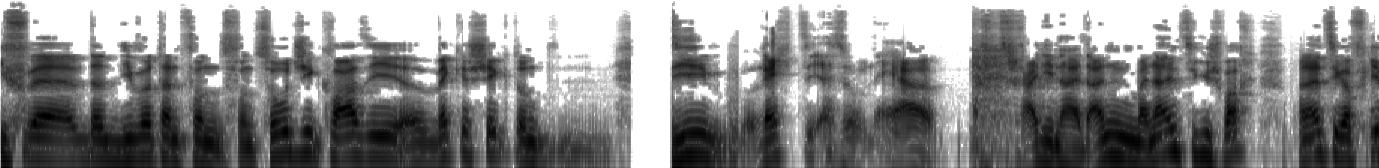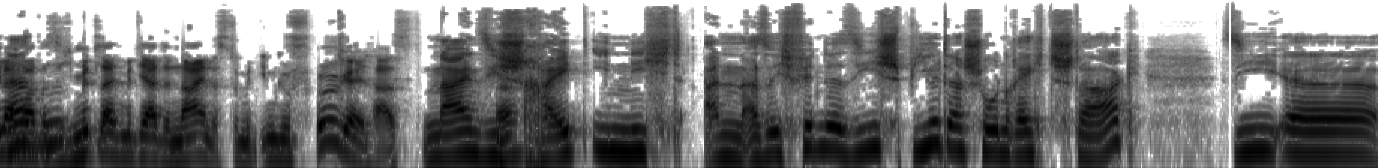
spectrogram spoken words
Die, äh, die wird dann von, von Soji quasi äh, weggeschickt und sie rächt sich, also, naja, schreit ihn halt an. Mein einziger Schwach, mein einziger Fehler Ja, war, dass ich Mitleid mit dir hatte. Nein, dass du mit ihm gevögelt hast. Nein, sie Ja? schreit ihn nicht an. Also ich finde, sie spielt da schon recht stark. Sie, äh,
